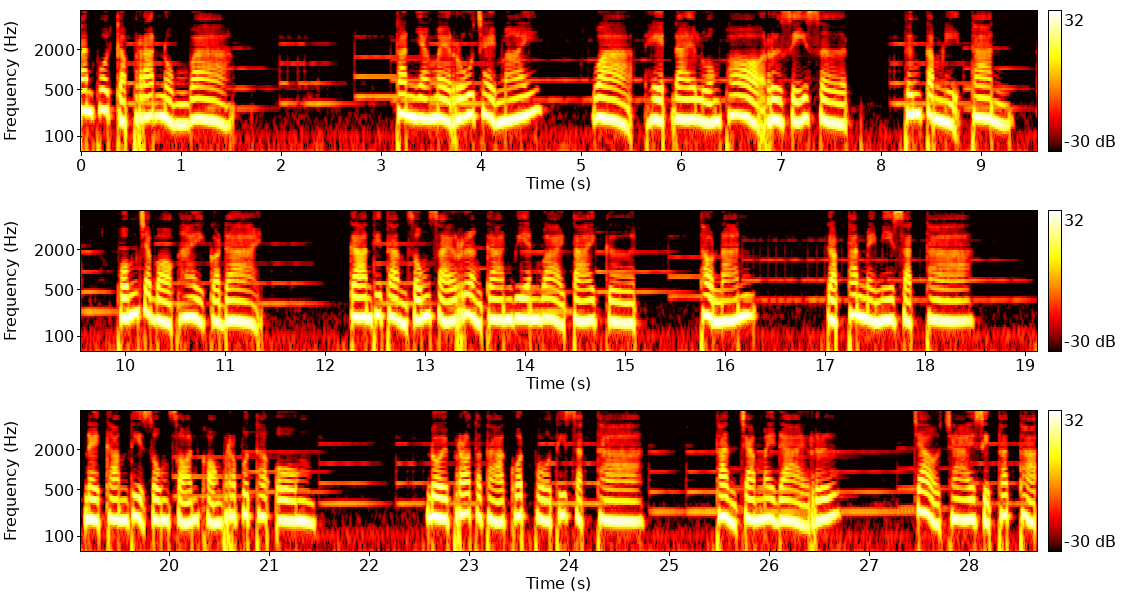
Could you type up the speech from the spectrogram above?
ท่านพูดกับพระหนุ่มว่า ท่านยังไม่รู้ใช่ไหม ว่าเหตุใดหลวงพ่อหรือสีเสดถึงตำหนิท่าน ผมจะบอกให้ก็ได้ การที่ท่านสงสัยเรื่องการเวียนว่ายตายเกิด เท่านั้น กับท่านไม่มีศรัทธา ในคำที่ทรงสอนของพระพุทธองค์ โดยพระตถาคตโพธิสัตธา ท่านจำไม่ได้หรือ เจ้าชายสิทธัตถะ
